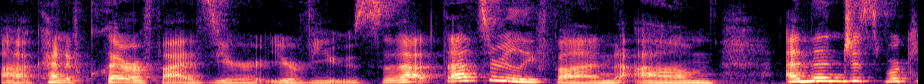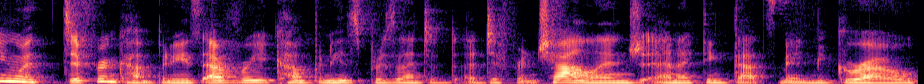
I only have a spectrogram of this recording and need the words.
uh, kind of clarifies your your views. So that that's really fun. Um, and then just working with different companies. Every company has presented a different challenge, and I think that's made me grow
